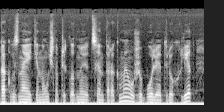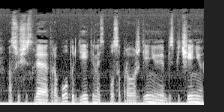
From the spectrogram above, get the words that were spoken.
Как вы знаете, научно-прикладной центр АКМЕ уже более трех лет осуществляет работу, деятельность по сопровождению и обеспечению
